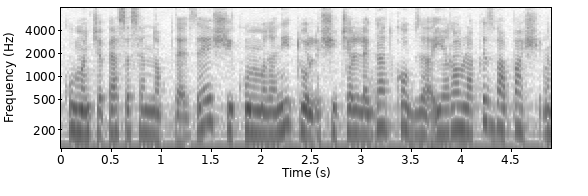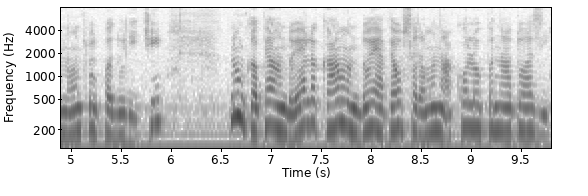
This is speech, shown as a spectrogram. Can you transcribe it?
Cum începea să se înnopteze și cum rănitul și cel legat cobză erau la câțiva pași înăuntrul păduricii, nu încăpea îndoială că amândoi aveau să rămână acolo până a doua zi.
